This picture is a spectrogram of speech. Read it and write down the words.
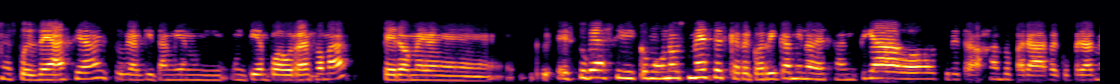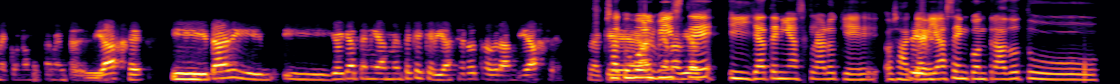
Después de Asia estuve aquí también un, tiempo ahorrando más, pero me estuve así como unos meses que recorrí camino de Santiago, estuve trabajando para recuperarme económicamente del viaje y tal, y, yo ya tenía en mente que quería hacer otro gran viaje. O sea, tú volviste y ya tenías claro que, o sea, que habías encontrado tu,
